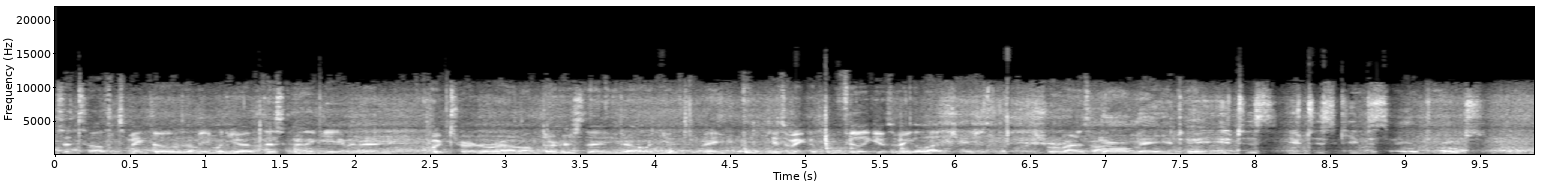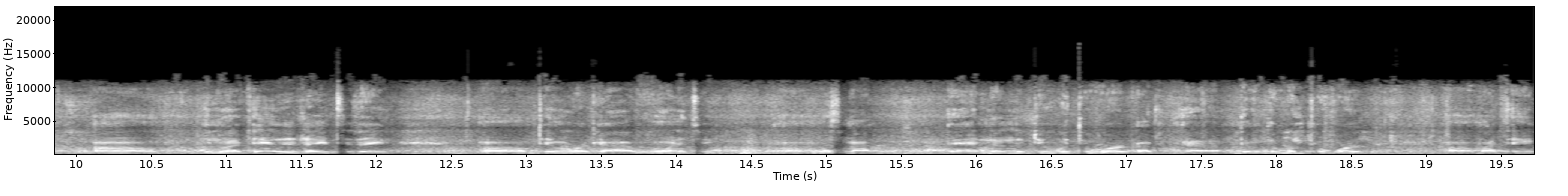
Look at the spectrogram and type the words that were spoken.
Is it tough to make those? I mean, when you have this kind of game and then quick turnaround on Thursday, you know, you have to make, you have to make, you feel like you have to make a lot of changes in a short amount of time. No, man, you. You just you just keep the same approach. Um, you know, at the end of the day, today um, didn't work out how we wanted to. Um, it's not. It had nothing to do with the work, uh, the, the week of work. I think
